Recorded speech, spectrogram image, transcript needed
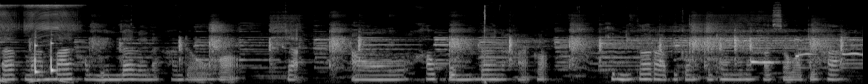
ทักมาใต้คอมเมนต์ได้เลยนะคะเดี๋ยวก็จะ เอาเข้ากลุ่มได้นะคะ ก็คลิปนี้ก็ลาไปก่อนเพียงเท่านี้นะคะ สวัสดีค่ะ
